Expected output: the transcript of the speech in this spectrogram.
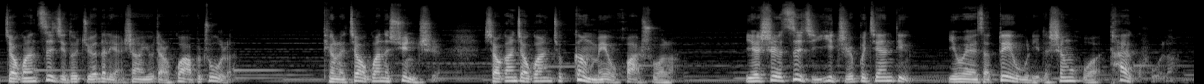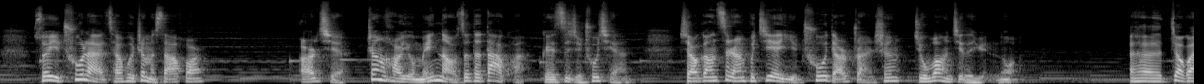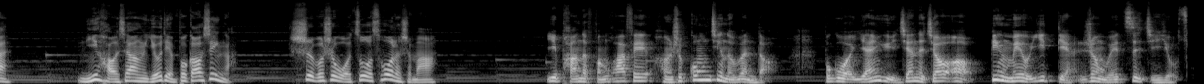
教官自己都觉得脸上有点挂不住了。听了教官的训斥，小刚教官就更没有话说了。也是自己一直不坚定，因为在队伍里的生活太苦了，所以出来才会这么撒欢。而且正好有没脑子的大款给自己出钱。”小刚自然不介意出点转身就忘记的允诺。呃，教官，你好像有点不高兴啊，是不是我做错了什么？一旁的冯华飞很是恭敬地问道。不过言语间的骄傲并没有一点认为自己有错。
